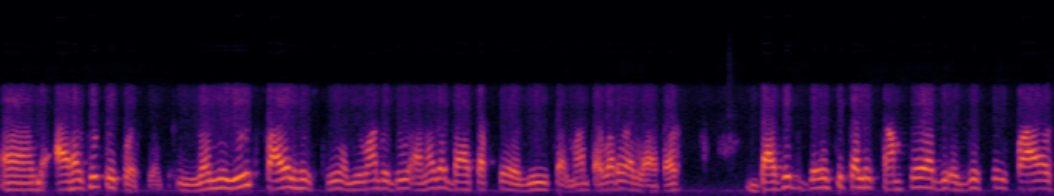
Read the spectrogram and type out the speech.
And I have two quick questions. When you use file history and you want to do another backup, say a week or month or whatever later, does it basically compare the existing files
